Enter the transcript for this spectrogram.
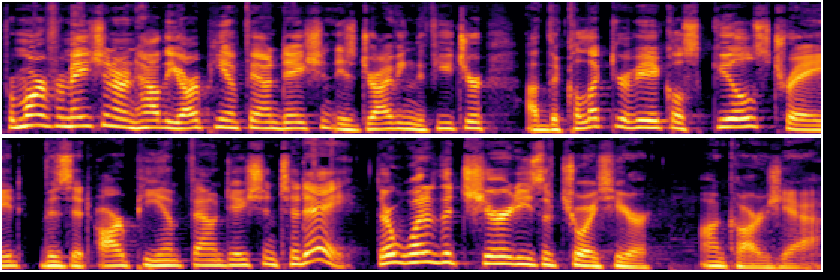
For more information on how the RPM Foundation is driving the future of the collector vehicle skills trade, visit RPM Foundation today. They're one of the charities of choice here on Cars Yeah.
